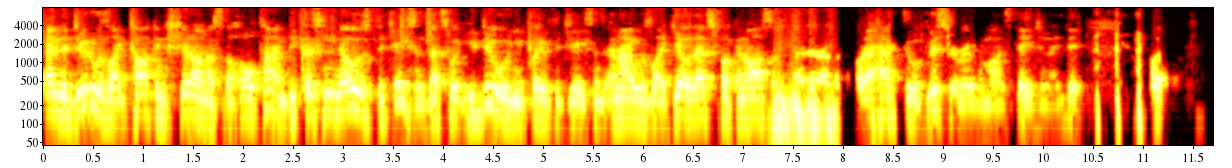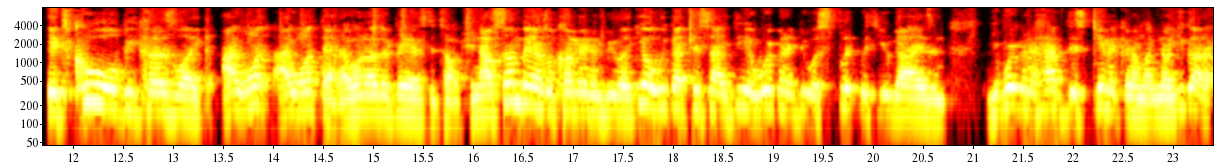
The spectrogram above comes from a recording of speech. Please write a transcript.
and the dude was like talking shit on us the whole time because he knows the Jasons. That's what you do when you play with the Jasons. And I was like, yo, that's fucking awesome. But I have to eviscerate him on stage, and I did. but it's cool because like I want I want that. I want other bands to talk shit. Now some bands will come in and be like, yo, we got this idea. We're gonna do a split with you guys and we're gonna have this gimmick. And I'm like, no, you gotta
